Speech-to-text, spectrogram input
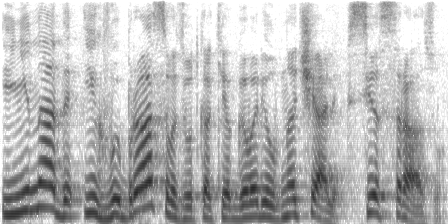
И не надо их выбрасывать, вот как я говорил в начале, все сразу.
